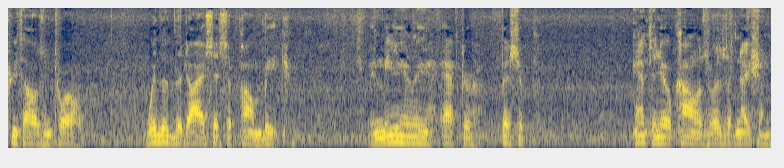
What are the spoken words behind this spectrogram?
2012, with the Diocese of Palm Beach. Immediately after Bishop Anthony O'Connell's resignation,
